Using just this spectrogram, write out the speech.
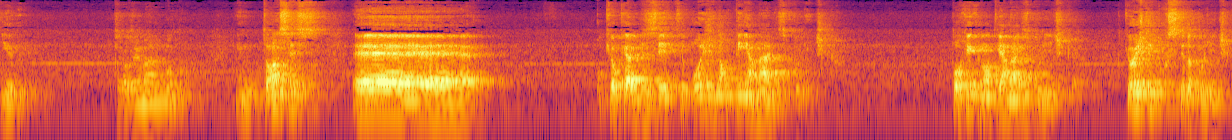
tive problema algum. Então, é, o que eu quero dizer é que hoje não tem análise política. Por que, que não tem análise política? Porque hoje tem torcida política.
